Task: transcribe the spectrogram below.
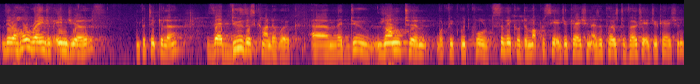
there are a whole range of NGOs in particular that do this kind of work, um, that do long-term, what we would call civic or democracy education as opposed to voter education.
